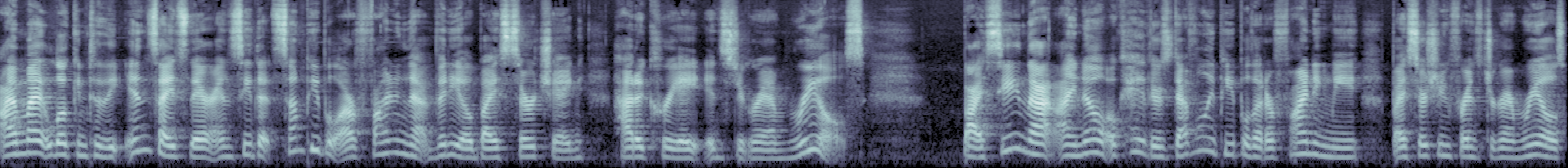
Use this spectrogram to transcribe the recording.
I might look into the insights there and see that some people are finding that video by searching how to create Instagram reels by seeing that, I know, okay, there's definitely people that are finding me by searching for Instagram Reels.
